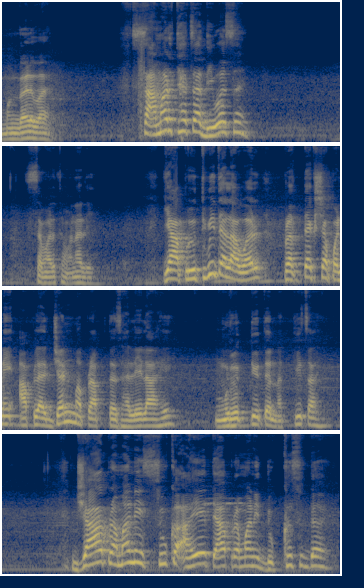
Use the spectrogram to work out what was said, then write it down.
मंगळवार. सामर्थ्याचा दिवस आहे. समर्थ म्हणाले. या पृथ्वीतलावर प्रत्यक्षपणे आपला जन्म प्राप्त झालेला आहे. मृत्यू तर नक्कीच आहे. ज्याप्रमाणे सुख आहे त्याप्रमाणे दुःखसुद्धा आहे.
